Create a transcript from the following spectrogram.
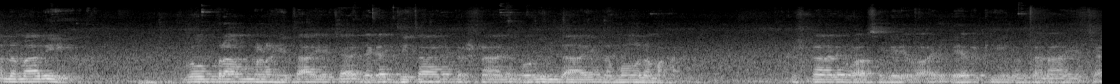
அந்த மாதிரி கோபிராமணஹிதாய ச ஜெகத்ஹிதாய கிருஷ்ணாய கோவிந்தாய நமோ நம கிருஷ்ணாய வாசுதேவாய தேவகி நந்தனாய ச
